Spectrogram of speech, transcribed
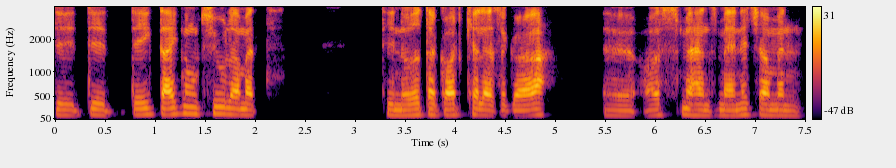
det, det, det er ikke, der er ikke nogen tvivl om, at det er noget, der godt kan lade sig gøre. Øh, også med hans manager, men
